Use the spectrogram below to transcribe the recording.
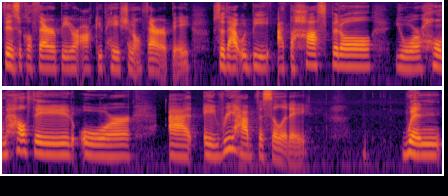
physical therapy or occupational therapy. So that would be at the hospital, your home health aide, or at a rehab facility. When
